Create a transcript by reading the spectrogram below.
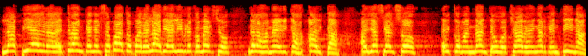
la piedra de tranca en el zapato para el área de libre comercio de las Américas, ALCA. Allá se alzó el comandante Hugo Chávez en Argentina,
